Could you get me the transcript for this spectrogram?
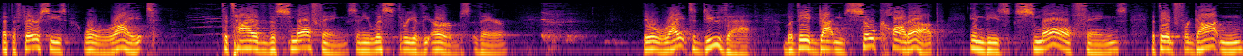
that the Pharisees were right to tithe the small things, and he lists three of the herbs there. They were right to do that, but they had gotten so caught up in these small things that they had forgotten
